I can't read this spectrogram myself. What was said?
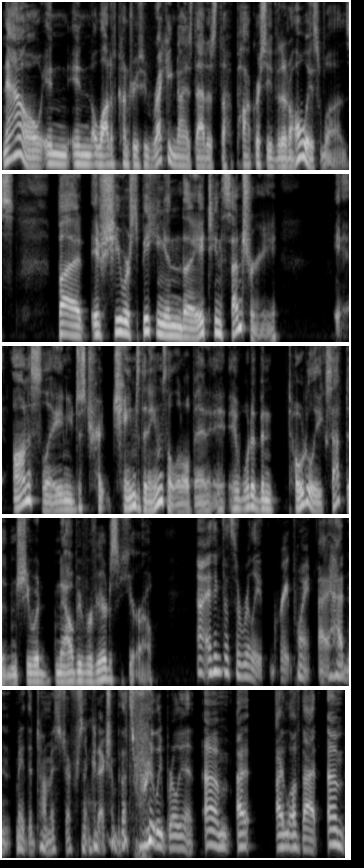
now in in a lot of countries who recognize that as the hypocrisy that it always was. But if she were speaking in the 18th century, i- honestly, and you just tr- change the names a little bit, it, it would have been totally accepted, and she would now be revered as a hero. I think that's a really great point. I hadn't made the Thomas Jefferson connection, but that's really brilliant. Um, I I love that. Um,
